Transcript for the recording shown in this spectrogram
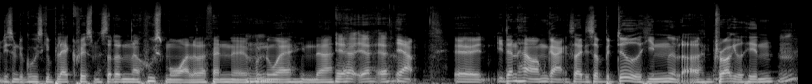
ligesom du kan huske i Black Christmas, så er der den her husmor, eller hvad fanden øh, mm-hmm. hun Mhm. nu er, hende der. Ja, ja, ja. Ja, øh, i den her omgang, så har de så bedøvet hende, eller drugget hende, Mm.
